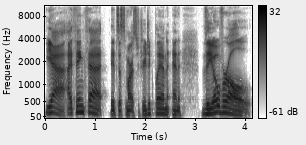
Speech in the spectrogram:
Yeah, I think that it's a smart strategic plan. And the overall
